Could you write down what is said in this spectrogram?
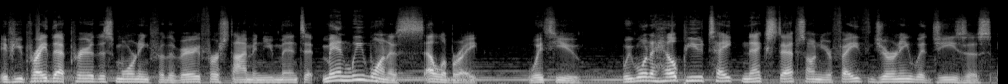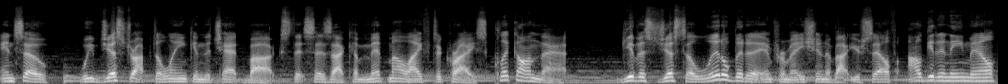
If you prayed that prayer this morning for the very first time and you meant it, man, we want to celebrate with you. We want to help you take next steps on your faith journey with Jesus. And so we've just dropped a link in the chat box that says, I commit my life to Christ. Click on that. Give us just a little bit of information about yourself. I'll get an email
